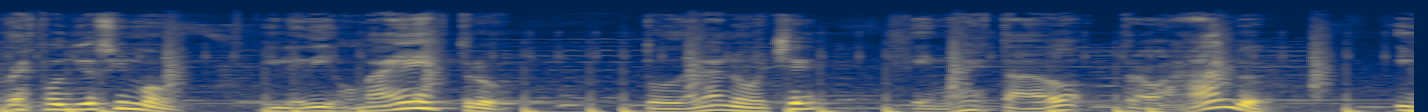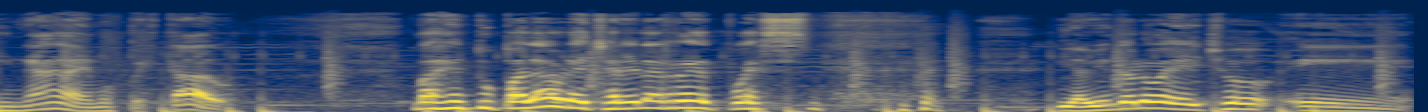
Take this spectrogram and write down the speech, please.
Respondió Simón y le dijo, maestro, toda la noche hemos estado trabajando y nada hemos pescado. Mas en tu palabra echaré la red, pues. y habiéndolo hecho, eh,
